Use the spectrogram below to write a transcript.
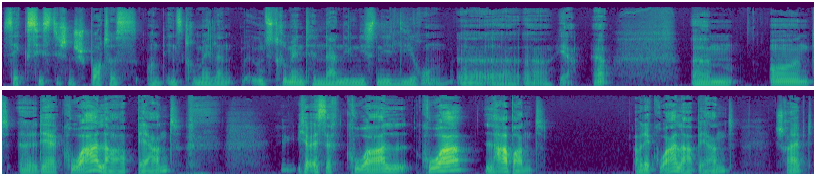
sexistischen Sportes und Instrumentalisierung äh, äh, her. Ja? Ähm, und äh, der Koala Bernd, ich habe erst gesagt Koal, Koalaband, aber der Koala Bernd schreibt,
